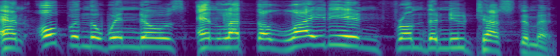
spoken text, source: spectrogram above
and open the windows and let the light in from the New Testament.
